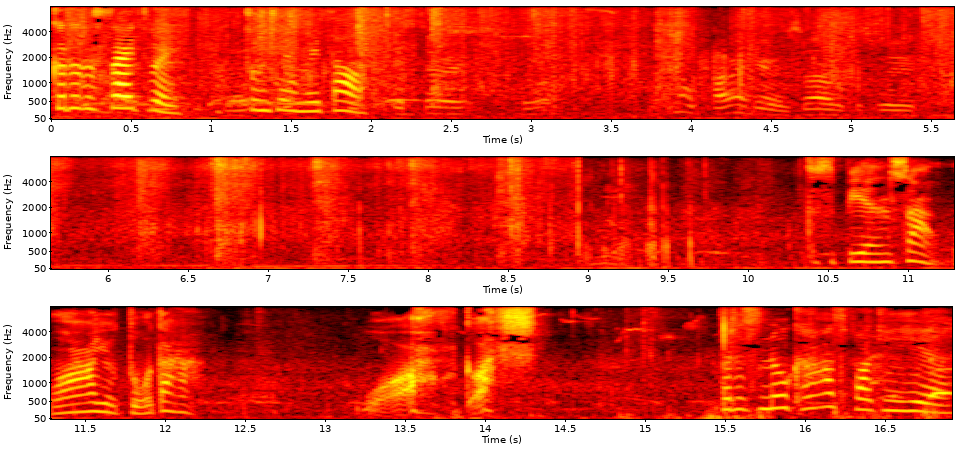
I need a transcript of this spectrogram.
Go to the side way，中间还没到。这是边上，哇，有多大？哇，gosh！But there's no cars parking here.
